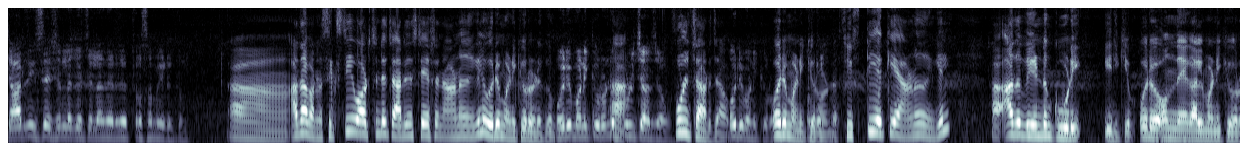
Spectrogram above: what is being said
ചാർജിങ് സ്റ്റേഷനിലൊക്കെ ചെല്ലാൻ നേരത്തെ എത്ര സമയം എടുക്കും? അതാ പറഞ്ഞു സിക്സ്റ്റി വാട്ട്സിന്റെ ചാർജിങ് സ്റ്റേഷൻ ആണെങ്കിൽ ഒരു മണിക്കൂർ എടുക്കും. ഒരു മണിക്കൂർ ഫുൾ ചാർജ് ആവും. ഫുൾ ചാർജ് ആവും. ഒരു മണിക്കൂർ. ഒരു മണിക്കൂറുണ്ട്. ഫിഫ്റ്റി ഒക്കെ ആണെങ്കിൽ അത് വീണ്ടും കൂടി ഇരിക്കും. ഒരു ഒന്നേകാൽ മണിക്കൂർ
